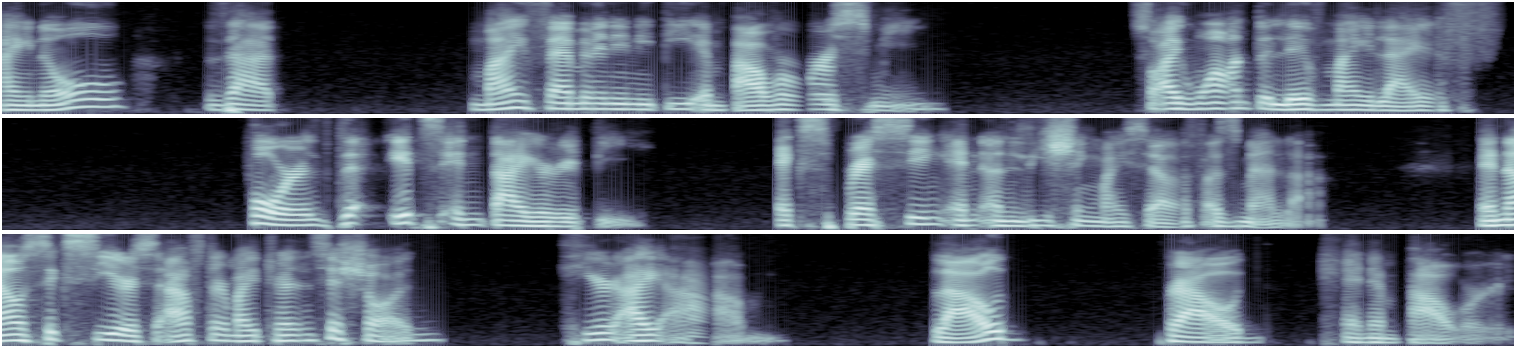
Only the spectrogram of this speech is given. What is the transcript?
I know that my femininity empowers me. So I want to live my life for the, its entirety, expressing and unleashing myself as Mela. And now, six years after my transition, here I am, loud, proud, and empowered.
